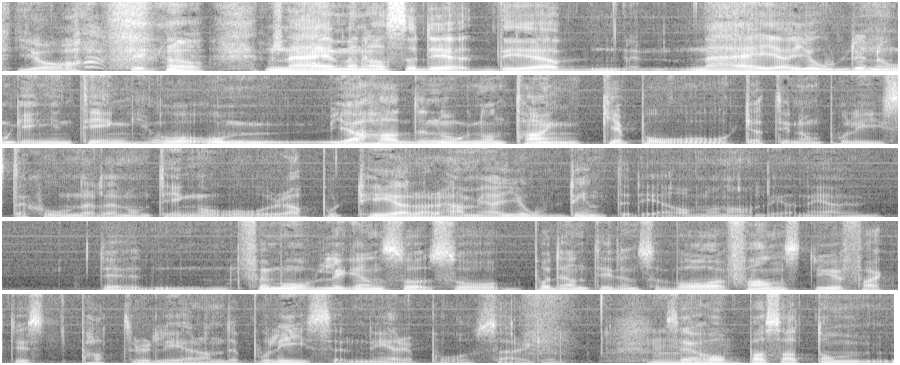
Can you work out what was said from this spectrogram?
ja, det, ja. Nej, men alltså det, det, nej, jag gjorde nog ingenting. Och, och, jag hade nog någon tanke på att åka till någon polisstation eller någonting och, och rapportera det här. Men jag gjorde inte det av någon anledning. Jag det, förmodligen så, så, på den tiden så var, fanns det ju faktiskt patrullerande poliser nere på Sergel. Mm. Så jag hoppas att de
